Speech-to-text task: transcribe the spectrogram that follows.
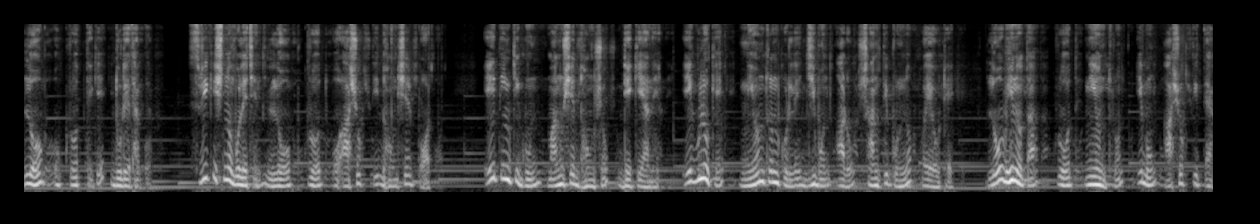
লোভ ও ক্রোধ থেকে দূরে থাকো। শ্রীকৃষ্ণ বলেছেন, লোভ, ক্রোধ ও আসক্তি ধ্বংসের পথ। এই তিনটি গুণ মানুষের ধ্বংস ডেকে আনে। এগুলোকে নিয়ন্ত্রণ করলে জীবন আরও শান্তিপূর্ণ হয়ে ওঠে। লোভহীনতা, ক্রোধ নিয়ন্ত্রণ এবং আসক্তি ত্যাগ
